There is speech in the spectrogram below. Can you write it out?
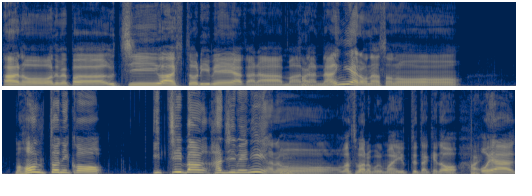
あのーでもやっぱうちは一人目やからまあな,、はい。なんやろなそのまあ本当にこう一番初めにあのー松原も前言ってたけど、はい。親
